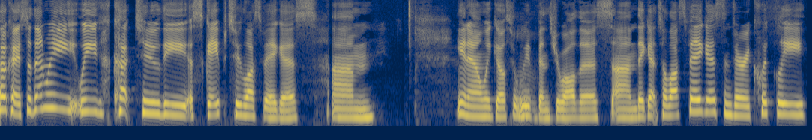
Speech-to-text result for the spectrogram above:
Okay, so then we we cut to the escape to Las Vegas. Um, you know, we go through. We've been through all this. Um, they get to Las Vegas, and very quickly,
